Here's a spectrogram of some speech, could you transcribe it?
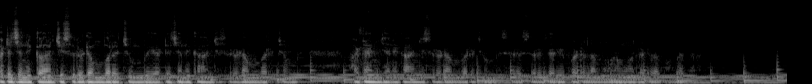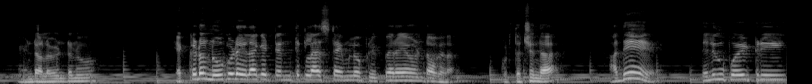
అటజని కాంచి సురడంబర చుంబి అటజని కాంచి సురడంబర చుంబి అటంజని కాంచి సురడంబర చుంబి సరసర జరి పటల మూల ఏంటి అలా వింటాను ఎక్కడో నువ్వు కూడా ఇలాగే టెన్త్ క్లాస్ టైంలో ప్రిపేర్ అయ్యి ఉంటావు కదా. గుర్తొచ్చిందా? అదే తెలుగు పోయిట్రీ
